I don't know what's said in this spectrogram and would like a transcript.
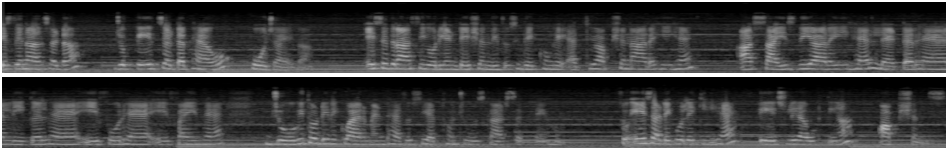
ਇਸ ਦੇ ਨਾਲ ਸਾਡਾ ਜੋ ਪੇਜ ਸੈਟਅਪ ਹੈ ਉਹ ਹੋ ਜਾਏਗਾ। ਇਸੇ ਤਰ੍ਹਾਂ ਅਸੀਂ ਓਰੀਐਂਟੇਸ਼ਨ ਦੀ ਤੁਸੀਂ ਦੇਖੋਗੇ, ਇੱਥੇ ਆਪਸ਼ਨ ਆ ਰਹੀ ਹੈ। ਆ ਸਾਈਜ਼ ਦੀ ਆ ਰਹੀ ਹੈ ਲੈਟਰ ਹੈ ਲੀਗਲ ਹੈ A4 ਹੈ A5 ਹੈ, ਜੋ ਵੀ ਤੁਹਾਡੀ ਰਿਕੁਆਇਰਮੈਂਟ ਹੈ ਤੁਸੀਂ ਇੱਥੋਂ ਚੂਜ਼ ਕਰ ਸਕਦੇ ਹੋ। ਸੋ ਇਹ ਸਾਡੇ ਕੋਲੇ ਕੀ ਹੈ? ਪੇਜ ਲੇਆਊਟ ਦੀਆਂ ਆਪਸ਼ਨਸ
